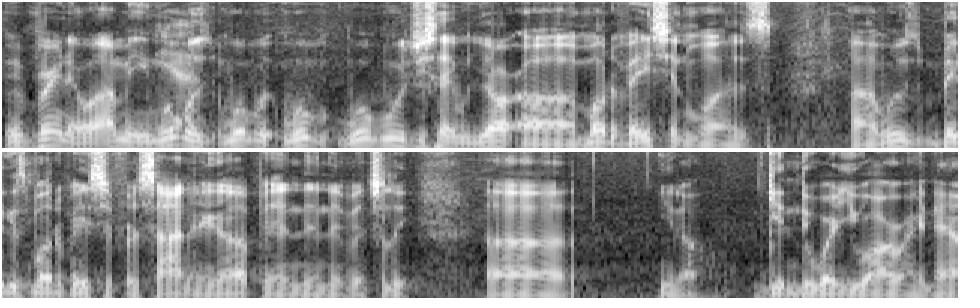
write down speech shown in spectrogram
Well, Brandon, I mean, what Yeah. was what, would- what, what would you say your uh, motivation was? Uh, what was the biggest motivation for signing up and then eventually, uh, you know, getting to where you are right now?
